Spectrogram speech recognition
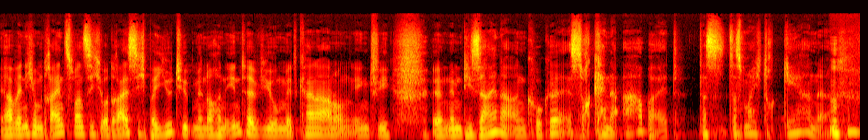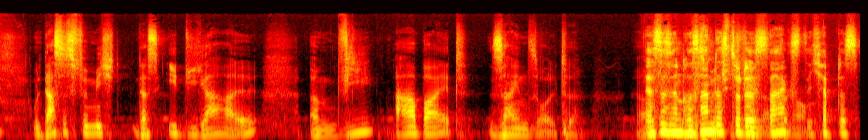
Ja, wenn ich um 23.30 Uhr bei YouTube mir noch ein Interview mit, keine Ahnung, irgendwie äh, einem Designer angucke, ist doch keine Arbeit. Das, das mache ich doch gerne. Mhm. Und das ist für mich das Ideal, ähm, wie Arbeit sein sollte. Ja, es ist interessant, das dass du das sagst. Ich habe das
